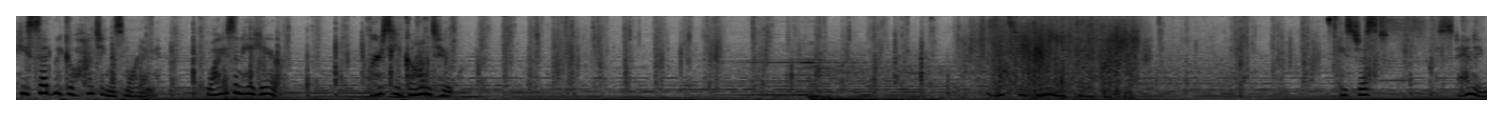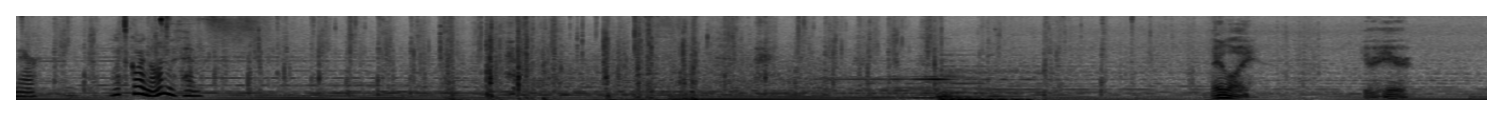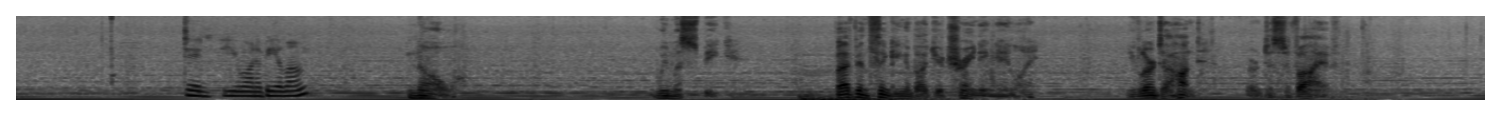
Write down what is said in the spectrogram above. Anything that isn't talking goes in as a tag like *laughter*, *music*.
He said we'd go hunting this morning. Why isn't he here? Where's he gone to? What's he doing up there? He's just standing there. What's going on with him? Aloy, Did you want to be alone? No. We must speak. I've been thinking about your training, Aloy. You've learned to hunt, learned to survive.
